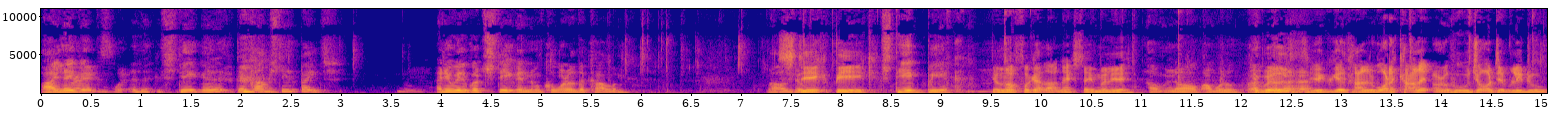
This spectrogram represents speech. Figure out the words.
I like it. Breaks. the Steak. They come steak bites. No. Anyway, they've got steak in them, whatever they call them. I'll do. Steak bake. Steak bake. You'll not forget that next time, will you? Um, no, I will. You will. you, you'll call it what I call it or who your dibbly do.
